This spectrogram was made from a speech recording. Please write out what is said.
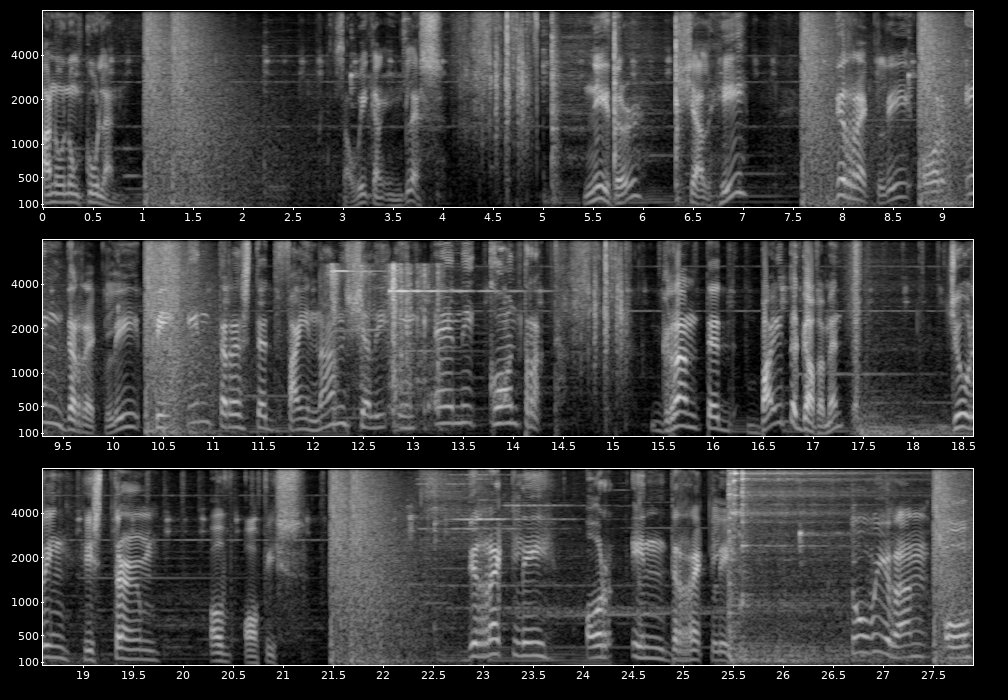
panunungkulan. Sa wikang Ingles, Neither shall he directly or indirectly be interested financially in any contract granted by the government during his term of office. Directly or indirectly. Tuwiran o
